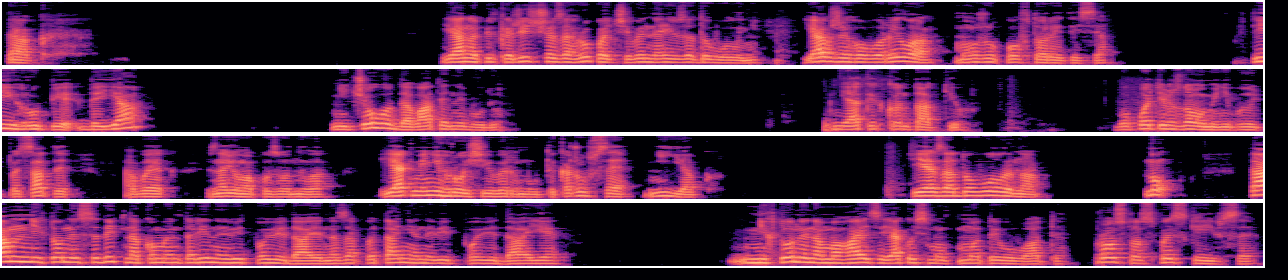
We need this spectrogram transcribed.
Так. Яно, підкажіть, що за група, чи ви нею задоволені. Я вже говорила, можу повторитися. В тій групі, де я, нічого давати не буду. Ніяких контактів. Бо потім знову мені будуть писати, або як знайома позвонила, як мені гроші вернути? Кажу, все, ніяк. Чи я задоволена? Ну, там ніхто не сидить, на коментарі не відповідає, на запитання не відповідає. Ніхто не намагається якось мотивувати. Просто списки і все.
